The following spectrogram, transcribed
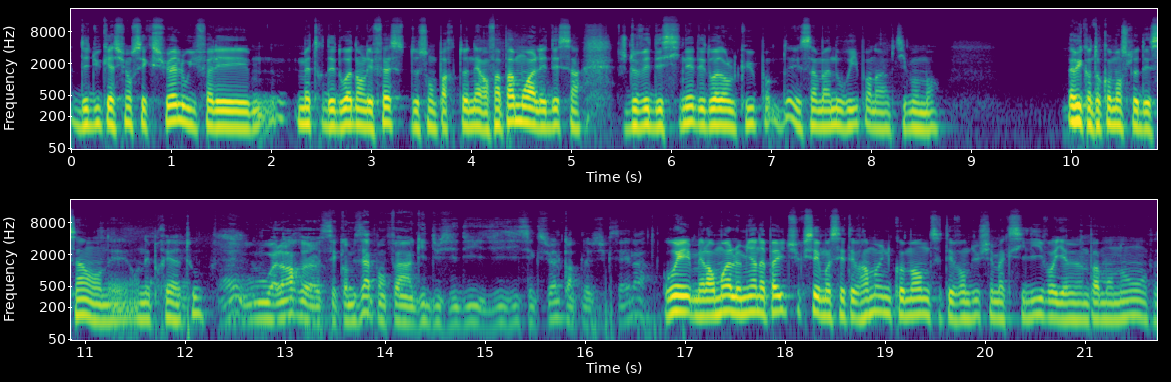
d'éducation sexuelle où il fallait mettre des doigts dans les fesses de son partenaire. Enfin, pas moi, les dessins. Je devais dessiner des doigts dans le cul et ça m'a nourri pendant un petit moment. Ah oui, quand on commence le dessin, on est, on est prêt à tout. Ou alors, c'est comme Zap, on fait un guide du zizi, zizi sexuel quand le succès est là. Oui, mais alors moi, le mien n'a pas eu de succès. Moi, c'était vraiment une commande. C'était vendu chez Maxi Livre. Il n'y avait même pas mon nom. Enfin,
